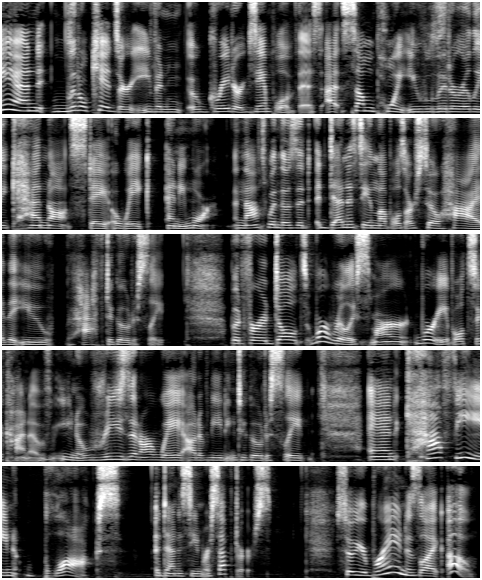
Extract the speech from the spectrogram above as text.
And little kids are even a greater example of this. At some point, you literally cannot stay awake anymore. And that's when those adenosine levels are so high that you have to go to sleep. But for adults, we're really smart. We're able to kind of, you know, reason our way out of needing to go to sleep. And caffeine blocks adenosine receptors. So your brain is like, oh,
